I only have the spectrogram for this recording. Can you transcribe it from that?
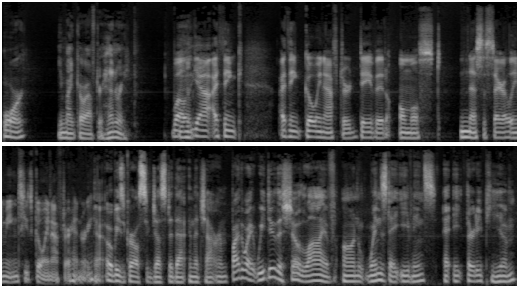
Or you might go after Henry. Well, yeah, I think I think going after David almost necessarily means he's going after Henry. Yeah, Obi's girl suggested that in the chat room. By the way, we do this show live on Wednesday evenings at 8:30 p.m.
